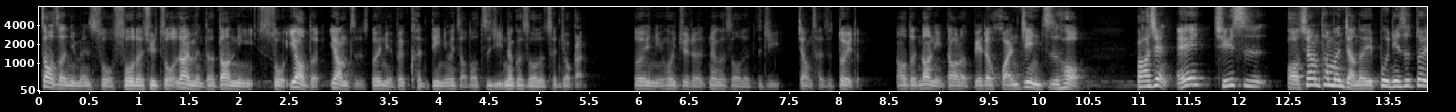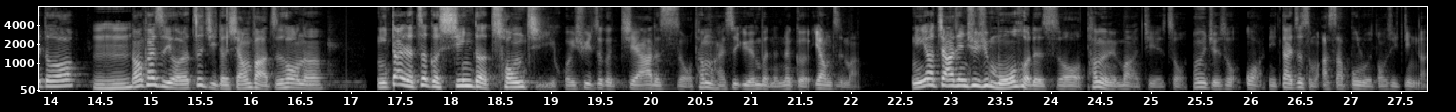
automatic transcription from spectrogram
照着你们所说的去做，让你们得到你所要的样子，所以你会被肯定，你会找到自己那个时候的成就感，所以你会觉得那个时候的自己这样才是对的。然后等到你到了别的环境之后，发现哎，其实好像他们讲的也不一定是对的哦。嗯哼，然后开始有了自己的想法之后呢，你带着这个新的冲击回去这个家的时候，他们还是原本的那个样子嘛？你要加进去去磨合的时候，他们没办法接受，他们会觉得说：哇，你带这什么阿萨布鲁的东西进来？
